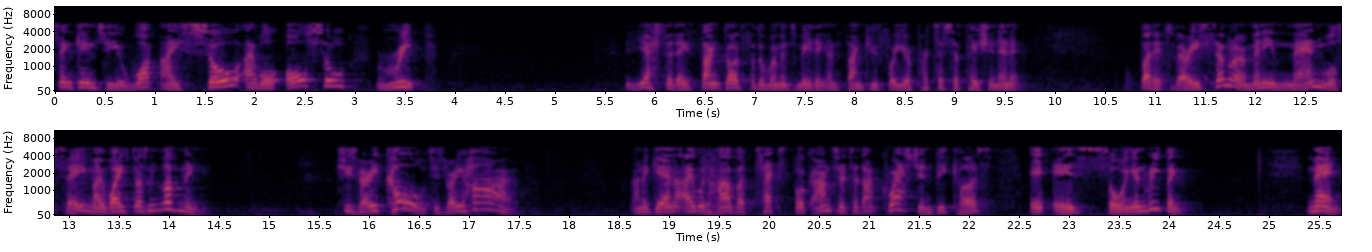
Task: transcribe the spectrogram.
sink into you. What I sow, I will also reap. Yesterday, thank God for the women's meeting and thank you for your participation in it. But it's very similar. Many men will say, My wife doesn't love me. She's very cold. She's very hard. And again, I would have a textbook answer to that question because it is sowing and reaping. Men,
